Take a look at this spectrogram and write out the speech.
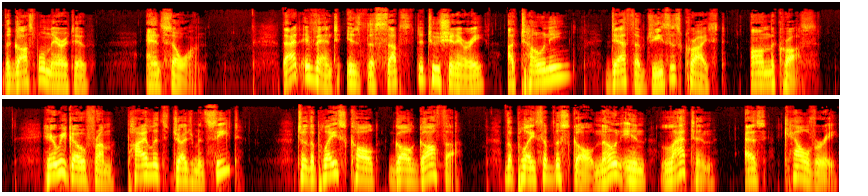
the Gospel narrative, and so on. That event is the substitutionary, atoning death of Jesus Christ on the cross. Here we go from Pilate's judgment seat to the place called Golgotha, the place of the skull, known in Latin as Calvary.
